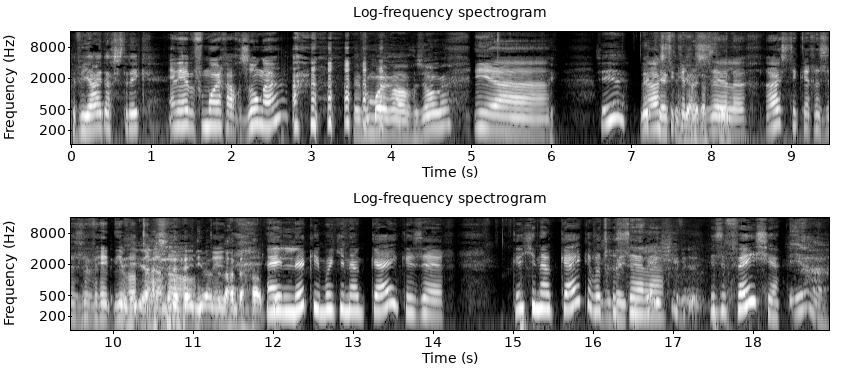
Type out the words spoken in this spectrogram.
De verjaardagstrik. En we hebben vanmorgen al gezongen. We hebben vanmorgen al gezongen. Ja, Zie je? De hartstikke gezellig. Hartstikke gezellig. Ze weet niet wat er ja, aan ze de weet hand niet wat is. er aan de hand Hé hey, is. Lucky, moet je nou kijken zeg. Kun je nou kijken wat Het is gezellig. Het is een feestje. Ja.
